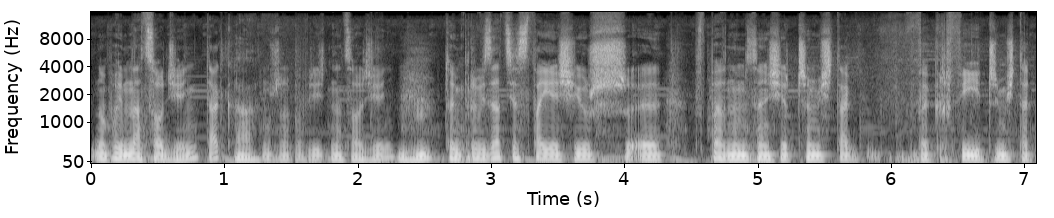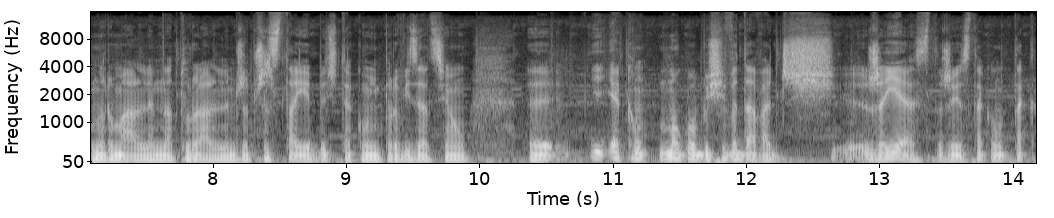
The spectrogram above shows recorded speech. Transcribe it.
no powiem, na co dzień, tak? tak. Można powiedzieć na co dzień, mhm. to improwizacja staje się już y, w pewnym sensie czymś tak we krwi, czymś tak normalnym, naturalnym, że przestaje być taką improwizacją, y, jaką mogłoby się wydawać, że jest, że jest taką tak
